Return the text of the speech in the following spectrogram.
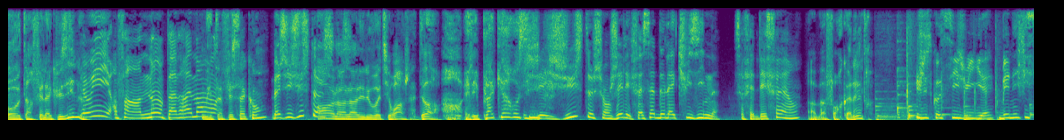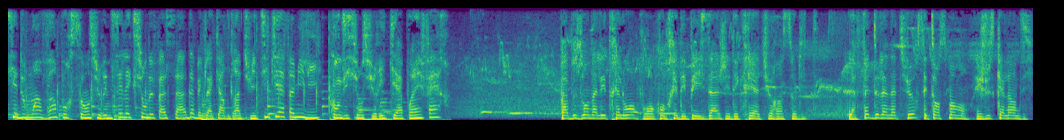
Oh, t'as refait la cuisine? Oui, enfin non, pas vraiment. Mais t'as fait ça quand? Bah j'ai juste. Oh là là, les nouveaux tiroirs, j'adore. Oh, et les placards aussi. J'ai juste changé les façades de la cuisine. Ça fait de l'effet, hein. Ah bah faut reconnaître. Jusqu'au 6 juillet, bénéficiez de moins 20% sur une sélection de façades avec la carte gratuite IKEA Family. Conditions sur ikea.fr. Pas besoin d'aller très loin pour rencontrer des paysages et des créatures insolites. La fête de la nature, c'est en ce moment et jusqu'à lundi.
